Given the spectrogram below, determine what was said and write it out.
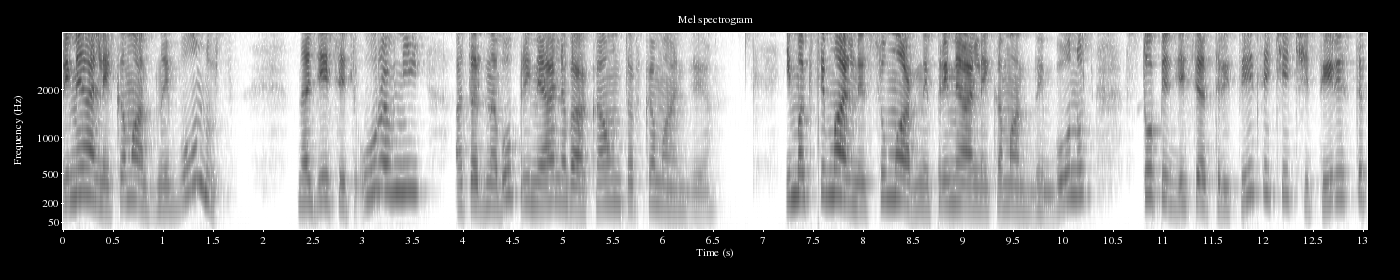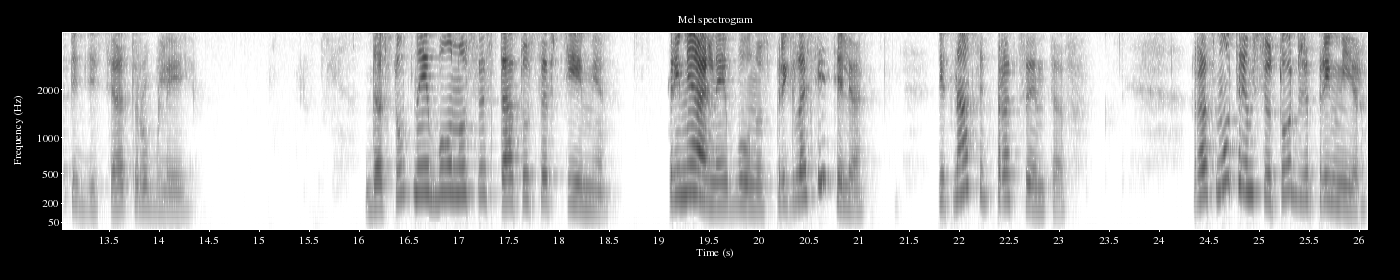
премиальный командный бонус на 10 уровней от одного премиального аккаунта в команде. И максимальный суммарный премиальный командный бонус 153 450 рублей. Доступные бонусы статуса в теме. Премиальный бонус пригласителя 15%. Рассмотрим все тот же пример.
